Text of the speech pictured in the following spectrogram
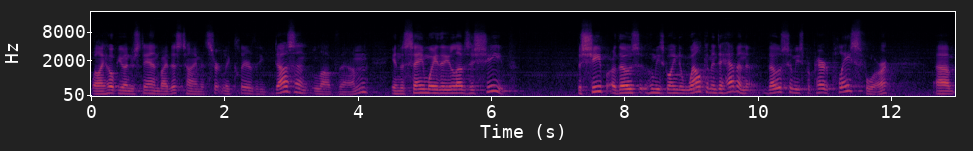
Well, I hope you understand by this time it's certainly clear that he doesn't love them in the same way that he loves his sheep. The sheep are those whom he's going to welcome into heaven, those whom he's prepared a place for, um,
